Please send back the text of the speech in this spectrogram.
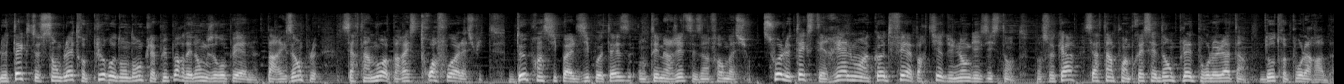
le texte semble être plus redondant que la plupart des langues européennes. Par exemple, certains mots apparaissent trois fois à la suite. Deux principales hypothèses ont émergé de ces informations. Soit le texte est réellement un code fait à partir d'une langue existante. Dans ce cas, certains points précédents plaident pour le latin, d'autres pour l'arabe.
